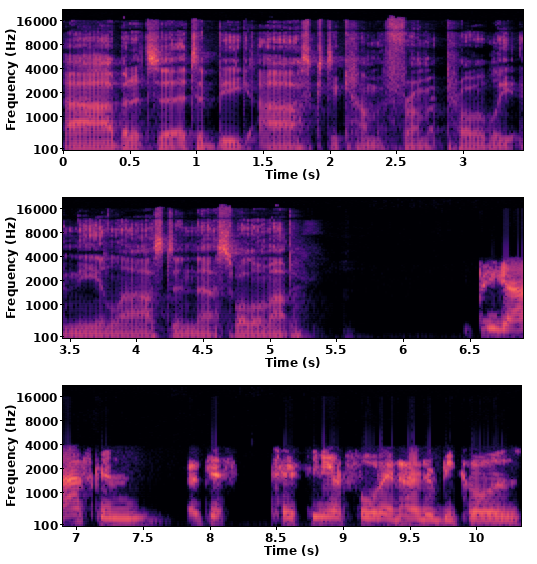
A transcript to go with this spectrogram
uh, but it's a it's a big ask to come from probably near last and uh, swallow them up. big ask and just testing her at 1400 because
